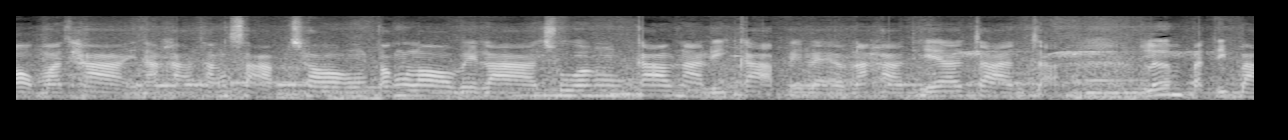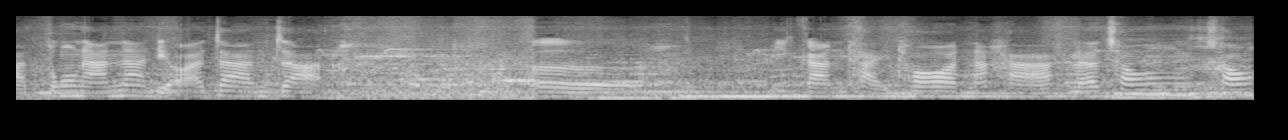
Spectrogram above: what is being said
ออกมาถ่ายนะคะ ทั้ง 3 ช่องต้องรอเวลาช่วง 9 นาฬิกาไปแล้วนะคะ ที่อาจารย์จะเริ่มปฏิบัติตรงนั้นนะเดี๋ยวอาจารย์จะมีการถ่ายทอดนะคะ และช่องช่อง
